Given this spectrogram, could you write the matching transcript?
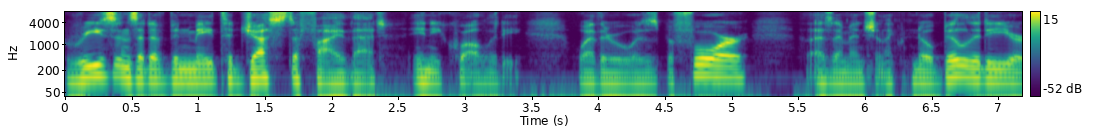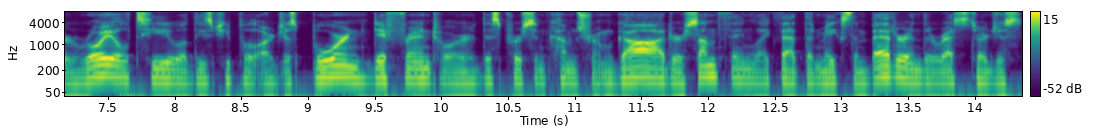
reasons that have been made to justify that inequality, whether it was before as I mentioned, like nobility or royalty. Well, these people are just born different, or this person comes from God, or something like that that makes them better, and the rest are just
